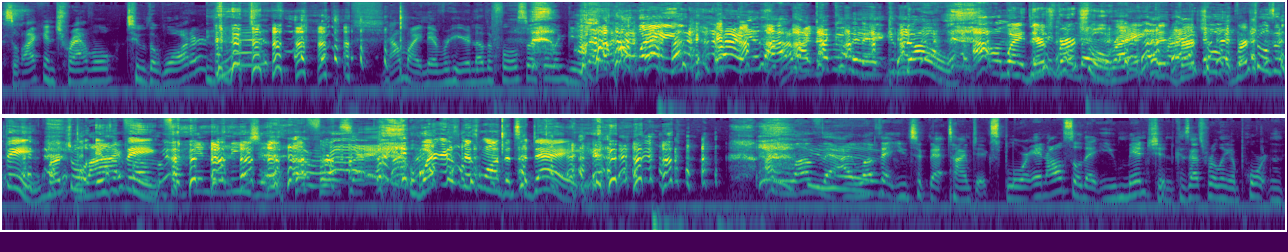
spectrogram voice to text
So if I can travel to the water. I might never hear another full circle again. Wait, I might not come back. No. I wait. There's virtual, back. right? Virtual, virtual is a thing. Virtual is a thing. from, from Indonesia. Where is Miss Wanda today? I love that. I love that you took that time to explore, and also that you mentioned because that's really important.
